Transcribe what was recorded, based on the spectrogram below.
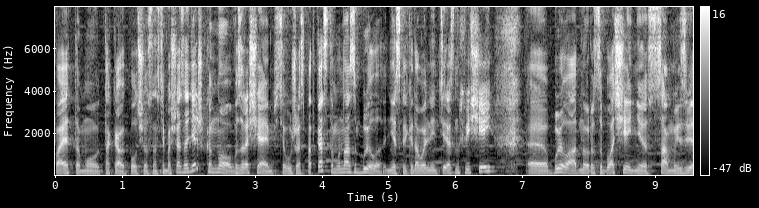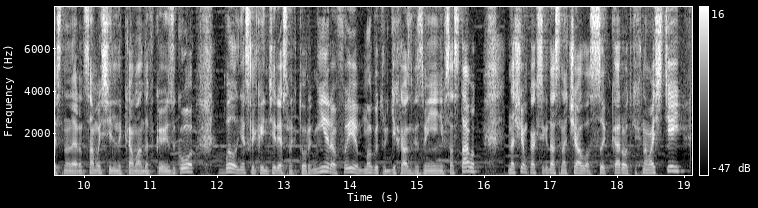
Поэтому такая вот получилась у нас небольшая задержка, но возвращаемся уже с подкастом. У нас было несколько довольно интересных вещей. Э, было одно разоблачение самой известной, наверное, самой сильной команды в CSGO. Было несколько интересных турниров и много других разных изменений в составах. Начнем, как всегда, сначала с коротких новостей.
